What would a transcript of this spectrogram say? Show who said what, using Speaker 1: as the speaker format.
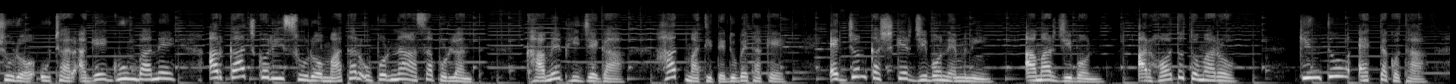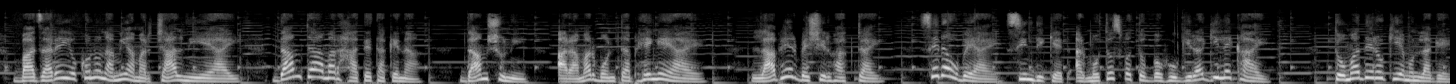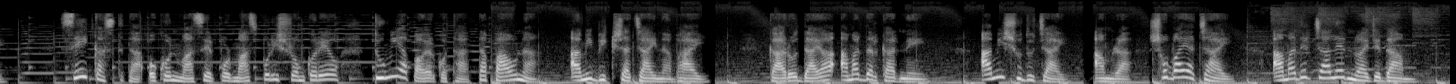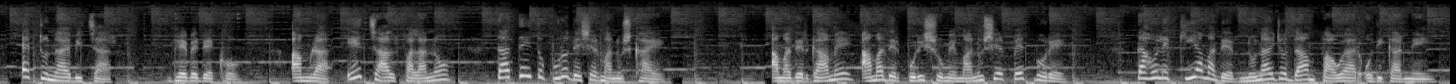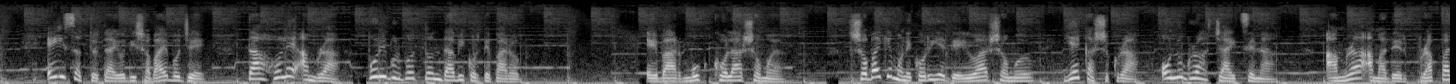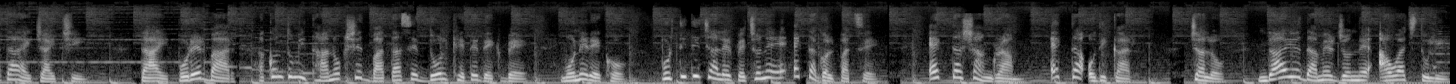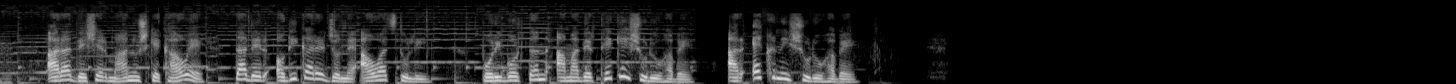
Speaker 1: সুরো উঠার আগে ঘুম বানে আর কাজ করি সুরো মাথার উপর না আসা পড়লান্ত খামে ভিজে গা, হাত মাটিতে ডুবে থাকে। একজন কাশকের জীবন এমনি, আমার জীবন, আর হয়তো তোমারও। কিন্তু একটা কথা বাজারে যখন আমি আমার চাল নিয়ে আই দামটা আমার হাতে থাকে না। দাম শুনি, আর আমার মনটা ভেঙে আয়। লাভের বেশিরভাগটাই সেটা উবে আয়। সিন্ডিকেট আর মতস্পতব্য হুগিরা গিলে খায়। তোমাদেরও কি এমন লাগে? সেই কাজটা ওখন মাসের পর মাস পরিশ্রম করেও তুমি পাওয়ার কথা, তা পাও না। আমি ভিক্ষা চাই না, ভাই। কারও দয়া আমার দরকার নেই। আমি শুধু চাই, আমরা সবাই চাই। আমাদের চালের নয় যে দাম, একটু নয় বিচার। ভেবে দেখো, আমরা এ চাল ফালানো, তাতেই তো পুরো দেশের মানুষ খায়। আমাদের গ্রামে, আমাদের পরিশ্রমে মানুষের পেট ভরে। তাহলে কি আমাদের ন্যূনার্য দাম পাওয়ার অধিকার নেই? এই সত্যতায় যদি সবাই বোঝে, তাহলে আমরা পরিবর্তন দাবি করতে পারব। এবার মুখ খোলার সময়। সবাইকে মনে করিয়ে দেওয়ার সময় ইয়ে কাশুকরা অনুগ্রহ চাইছে না। আমরা আমাদের প্রাপ্যতায় চাইছি। তাই পরের বার এখন তুমি থানকশেদ বাতাসের দোল খেতে দেখবে। মনে রেখো, প্রতিটি চালের পেছনে একটা গল্প আছে। একটা সংগ্রাম, একটা অধিকার। চলো দায় দামের জন্য আওয়াজ তুলি। আরা দেশের মানুষকে খাওয়ে তাদের অধিকারের জন্য আওয়াজ তুলি। পরিবর্তন আমাদের থেকেই শুরু হবে, আর এখনই শুরু হবে।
